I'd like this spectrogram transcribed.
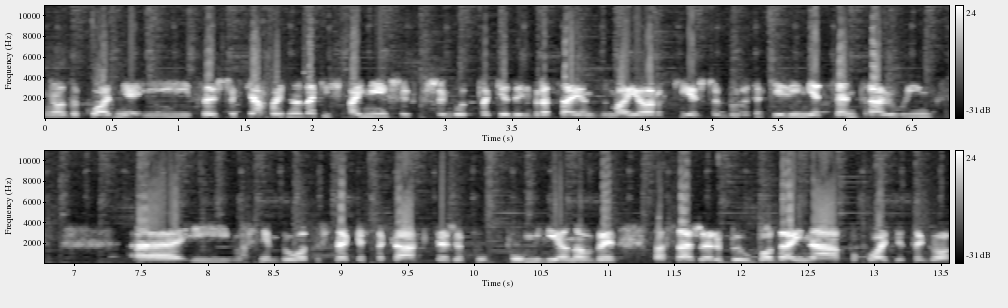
no dokładnie i co jeszcze chciałam powiedzieć, no z jakichś fajniejszych przygód, to kiedyś wracając z Majorki jeszcze były takie linie Central Wings i właśnie było też jakaś taka akcja, że pół, półmilionowy pasażer był bodaj na pokładzie tego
